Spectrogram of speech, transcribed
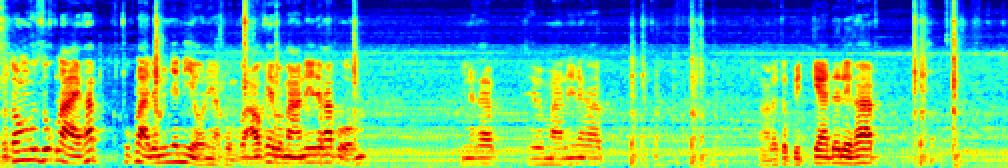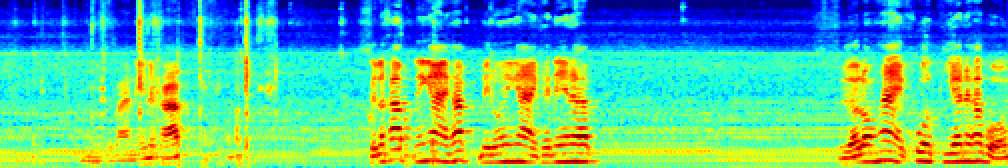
ก็ต้องทุกลายครับ ทุกลายเลยมันจะเหนียวเนี่ย ผมก็เอาแค่ประมาณนี้นะครับ ผม นี่นะครับแค่ประมาณนี้นะครับแล้วก็ปิดแก๊สได้เลยครับประมาณนี้นะครับ เสร็จแล้วครับง่ายๆครับ เมนูง่ายๆแค่นี้นะครับเหลือร้องไห้คั่วเพี้ยนะครับผม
